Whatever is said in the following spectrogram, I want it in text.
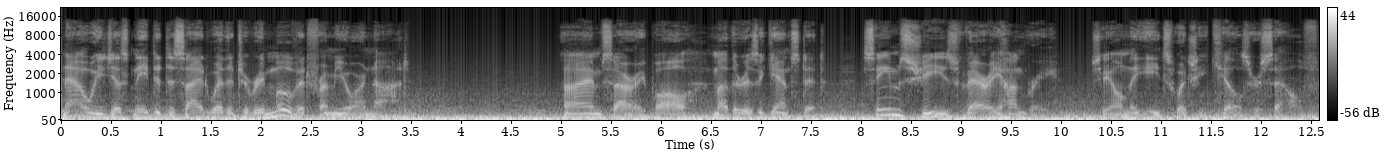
Now we just need to decide whether to remove it from you or not. I'm sorry, Paul. Mother is against it. Seems she's very hungry. She only eats what she kills herself.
